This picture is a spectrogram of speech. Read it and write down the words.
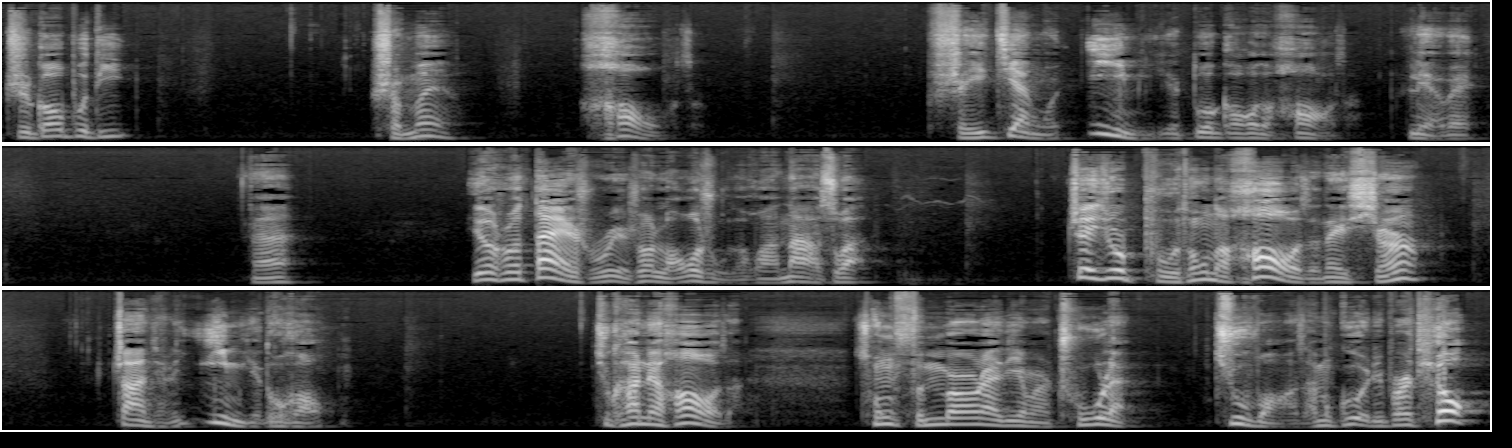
只高不低。什么呀？耗子。谁见过一米多高的耗子？列位。啊，要说袋鼠也说老鼠的话，那算，这就是普通的耗子那形，站起来一米多高。就看这耗子从坟包那地方出来，就往咱们鬼友这边跳，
